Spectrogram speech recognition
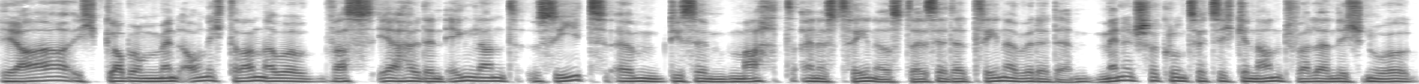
Ja, ich glaube im Moment auch nicht dran, aber was er halt in England sieht, ähm, diese Macht eines Trainers, da ist ja der Trainer, wird ja der Manager grundsätzlich genannt, weil er nicht nur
